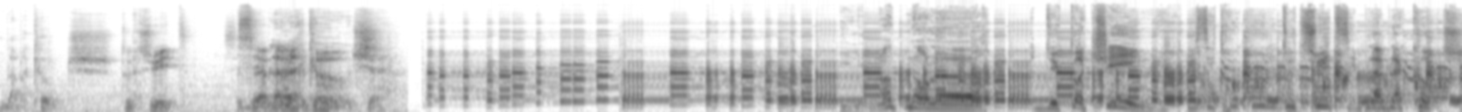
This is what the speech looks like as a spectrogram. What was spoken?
Blabla Coach. Tout de suite. C'est Blabla Coach. Il est maintenant l'heure du coaching. C'est trop cool, tout de suite, c'est Blabla Coach.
